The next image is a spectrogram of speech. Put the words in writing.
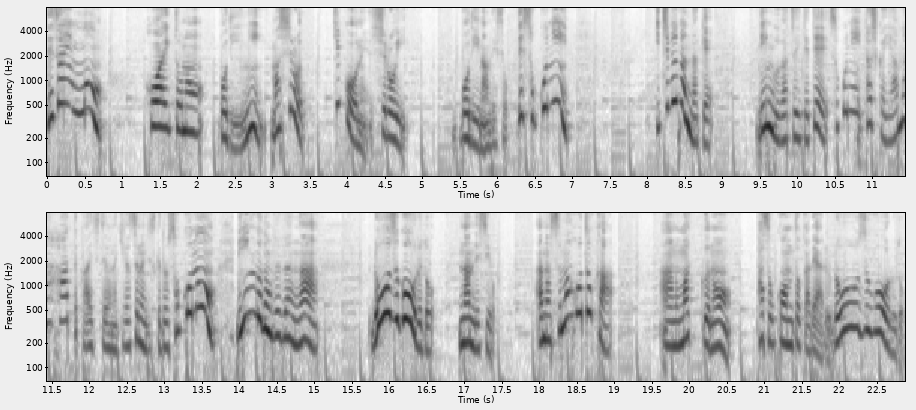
デザインもホワイトのボディに真っ白結構ね白いボディなんですよ。でそこに一部分だけリングがついててそこに確かヤマハって書いてたような気がするんですけどそこのリングの部分がローズゴールドなんですよ。あのスマホとかあの Mac のパソコンとかであるローズゴールド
